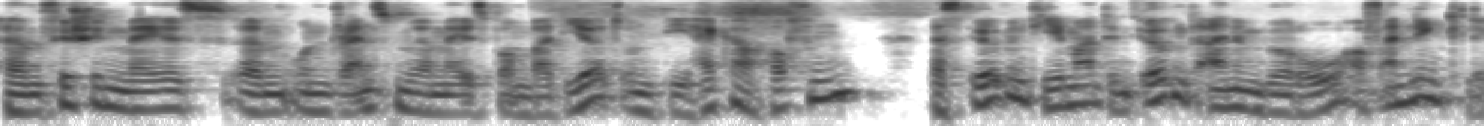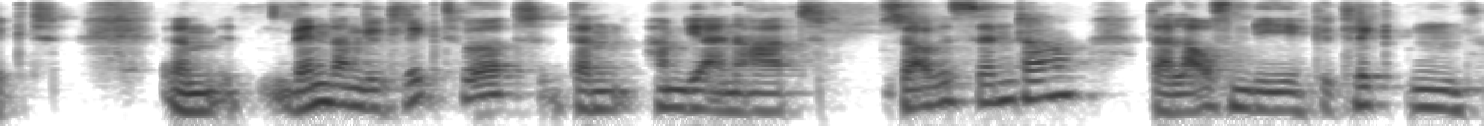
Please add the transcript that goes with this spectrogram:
ähm, Phishing-Mails ähm, und Ransomware-Mails bombardiert und die Hacker hoffen, dass irgendjemand in irgendeinem Büro auf einen Link klickt. Ähm, wenn dann geklickt wird, dann haben die eine Art Service Center. Da laufen die geklickten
